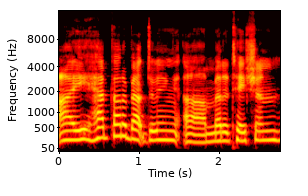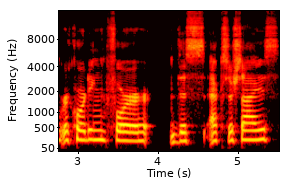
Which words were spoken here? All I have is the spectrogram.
I had thought about doing a meditation recording for this exercise.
